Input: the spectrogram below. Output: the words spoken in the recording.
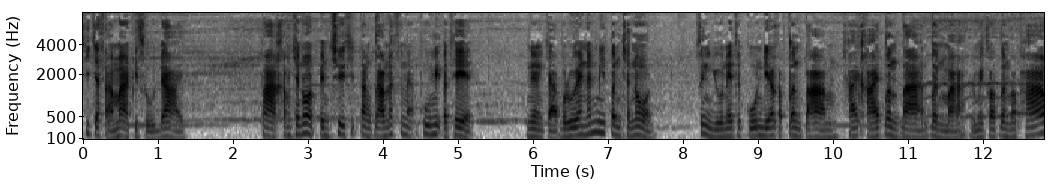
ที่จะสามารถพิสูจน์ได้ ป่าคำชะโนดเป็นชื่อที่ตั้งตามลักษณะภูมิประเทศ เนื่องจากบริเวณนั้นมีต้นชะโนด ซึ่งอยู่ในตระกูลเดียวกับต้นปาล์มคล้ายๆต้นตาลต้นหมากหรือไม่ก็ต้นมะพร้าว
